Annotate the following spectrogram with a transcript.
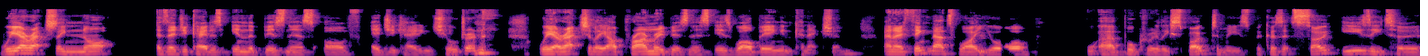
we are actually not as educators in the business of educating children. we are actually, our primary business is well-being and connection. And I think that's why hmm. your uh, book really spoke to me is because it's so easy to,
